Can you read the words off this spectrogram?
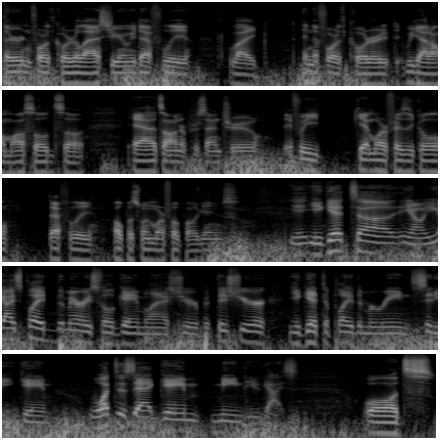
third and fourth quarter last year, and we definitely like in the fourth quarter we got all muscled. So yeah, that's 100% true. If we get more physical, definitely help us win more football games. You, you get, uh, you know, you guys played the Marysville game last year, but this year you get to play the Marine City game. What does that game mean to you guys? Well, it's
